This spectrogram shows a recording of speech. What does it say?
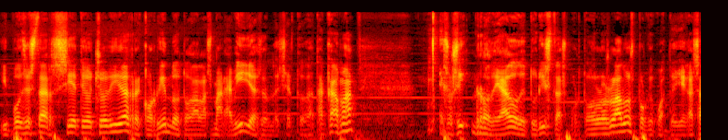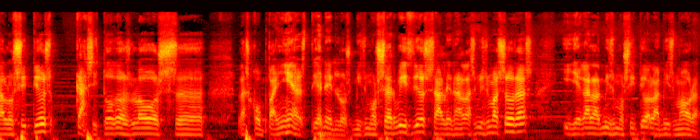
y puedes estar 7-8 días recorriendo todas las maravillas del desierto de Atacama. Eso sí, rodeado de turistas por todos los lados, porque cuando llegas a los sitios, casi todas eh, las compañías tienen los mismos servicios, salen a las mismas horas y llegan al mismo sitio a la misma hora.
